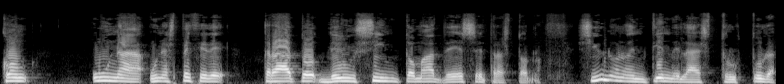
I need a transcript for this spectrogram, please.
con una, una especie de trato de un síntoma de ese trastorno. Si uno no entiende la estructura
